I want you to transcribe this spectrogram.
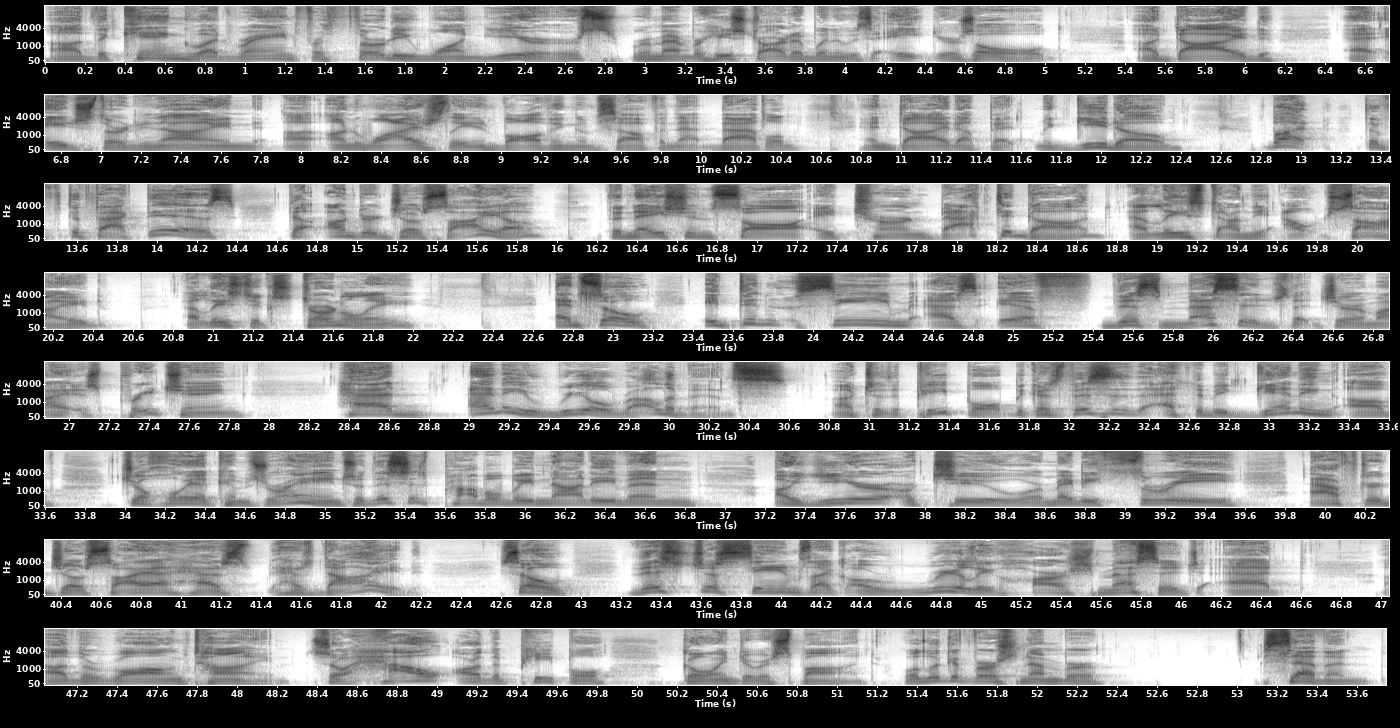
uh, the king who had reigned for 31 years, remember he started when he was eight years old, uh, died at age 39, uh, unwisely involving himself in that battle, and died up at Megiddo. But the, the fact is that under Josiah, the nation saw a turn back to God, at least on the outside, at least externally. And so it didn't seem as if this message that Jeremiah is preaching had any real relevance uh, to the people because this is at the beginning of Jehoiakim's reign. So this is probably not even a year or two or maybe three after Josiah has has died. So this just seems like a really harsh message at uh, the wrong time. So how are the people going to respond? Well, look at verse number seven.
